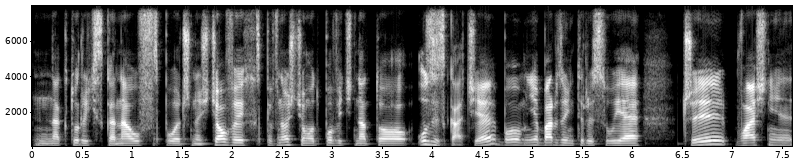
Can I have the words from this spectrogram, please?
na którychś z kanałów społecznościowych. Z pewnością odpowiedź na to uzyskacie, bo mnie bardzo interesuje, czy właśnie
